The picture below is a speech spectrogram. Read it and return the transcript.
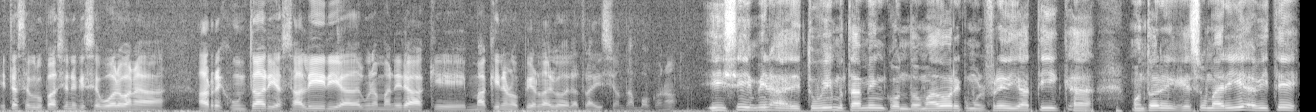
estas agrupaciones que se vuelvan a, a rejuntar y a salir y a, de alguna manera que Maquina no pierda algo de la tradición tampoco, ¿no? Y sí, mira, estuvimos también con domadores como el Freddy Gatica, montones de Jesús María, viste,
